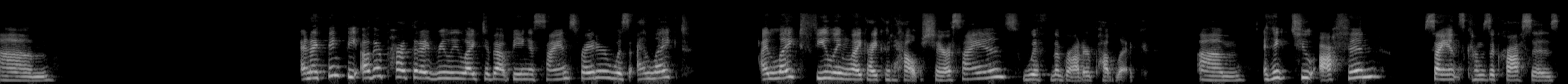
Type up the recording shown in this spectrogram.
Um, and I think the other part that I really liked about being a science writer was I liked I liked feeling like I could help share science with the broader public. Um, I think too often science comes across as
